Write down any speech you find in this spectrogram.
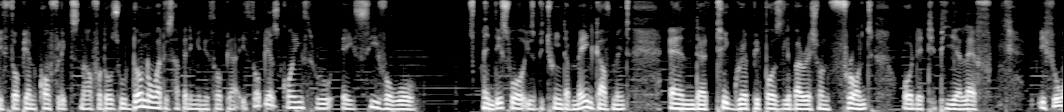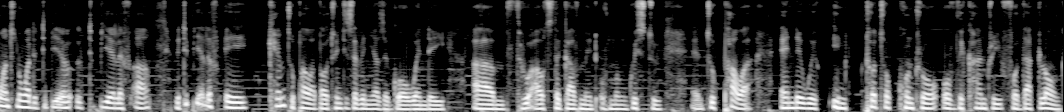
Ethiopian conflicts. Now, for those who don't know what is happening in Ethiopia, Ethiopia is going through a civil war. And this war is between the main government and the Tigray People's Liberation Front or the TPLF. If you want to know what the TPL, TPLF are, the TPLFA came to power about 27 years ago when they um, threw out the government of Mengistu and took power, and they were in total control of the country for that long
